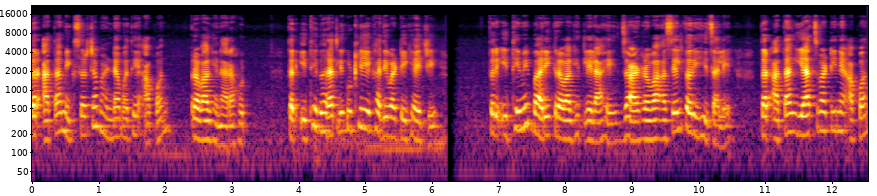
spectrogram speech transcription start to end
तर आता मिक्सरच्या भांड्यामध्ये आपण रवा घेणार आहोत. तर इथे घरातली कुठली एखादी वाटी घ्यायची? तर इथे मी बारीक रवा घेतलेला आहे. जाड रवा असेल तरीही चालेल. तर आता याच वाटीने आपण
